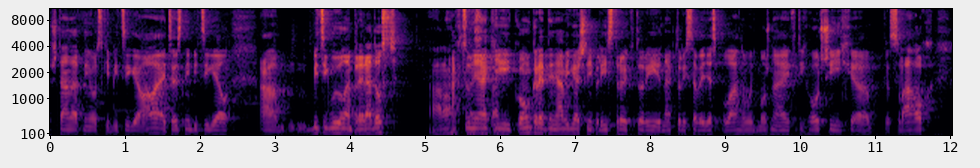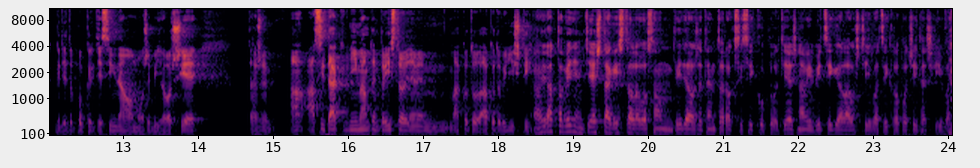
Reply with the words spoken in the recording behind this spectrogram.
štandardný horský bicykel, ale aj cestný bicykel a bicyklujú len pre radosť Áno, a chcú nejaký tak. konkrétny navigačný prístroj, ktorý, na ktorý sa vedia spolahnúť možno aj v tých horších uh, svahoch, kde to pokrytie signálu môže byť horšie. Takže a, asi tak vnímam ten prístroj, neviem, ako to, ako to vidíš ty. Ja to vidím tiež takisto, lebo som videl, že tento rok si si kúpil tiež nový bicykel a už ti iba cyklopočítač chýba.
